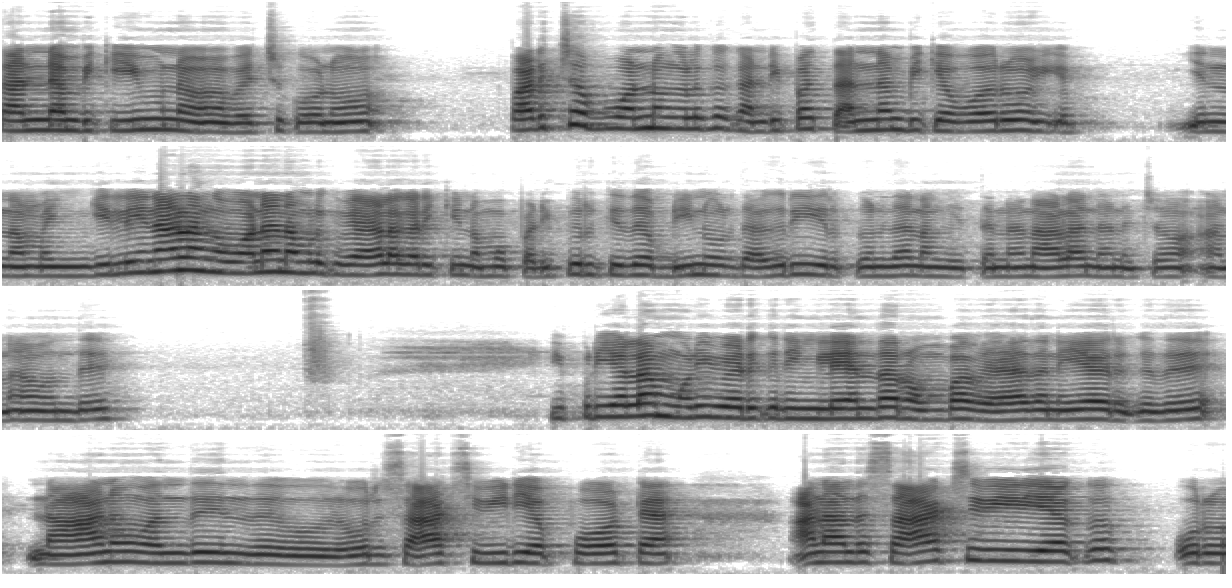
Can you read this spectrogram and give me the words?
தன்னம்பிக்கையும் நம்ம வச்சுக்கணும். படித்த பொண்ணுங்களுக்கு கண்டிப்பாக தன்னம்பிக்கை வரும். எப் நம்ம இங்கே இல்லைனாலும் அங்கே போனால் நம்மளுக்கு வேலை கிடைக்கும். நம்ம படிப்பு இருக்குது அப்படின்னு ஒரு தகுதி இருக்குன்னு தான் நாங்கள் இத்தனை நாளாக நினச்சோம். ஆனால் வந்து இப்படியெல்லாம் முடிவு எடுக்கிறீங்களேன்னு தான் ரொம்ப வேதனையாக இருக்குது. நானும் வந்து இந்த ஒரு- ஒரு சாட்சி வீடியோ போட்டேன். ஆனால் அந்த சாட்சி வீடியோவுக்கு ஒரு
